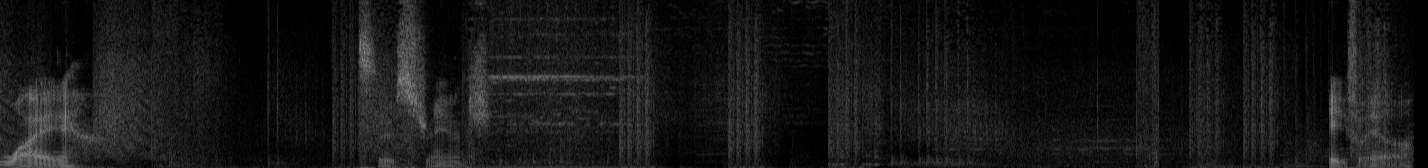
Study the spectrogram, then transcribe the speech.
Why? So strange. A for air.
